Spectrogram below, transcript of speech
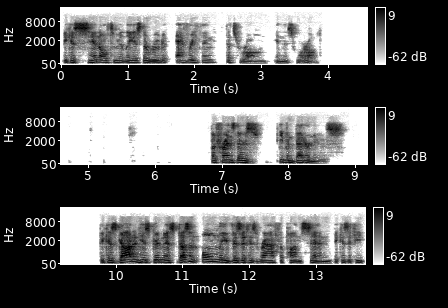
because sin ultimately is the root of everything that's wrong in this world. But, friends, there's even better news. Because God, in His goodness, doesn't only visit His wrath upon sin, because if He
